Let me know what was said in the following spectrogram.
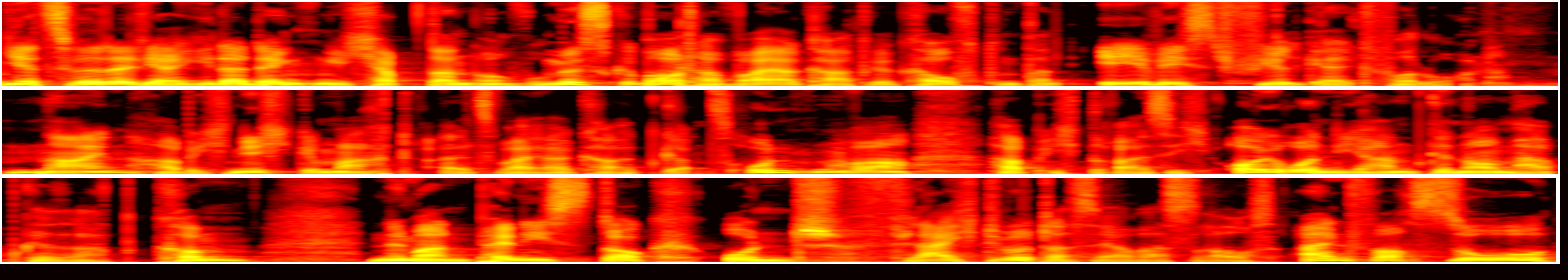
jetzt würde ja jeder denken, ich habe dann irgendwo Mist gebaut, habe Wirecard gekauft und dann ewigst viel Geld verloren. Nein, habe ich nicht gemacht. Als Wirecard ganz unten war, habe ich 30 Euro in die Hand genommen, habe gesagt, komm, nimm mal einen Penny Stock und vielleicht wird das ja was draus. Einfach so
